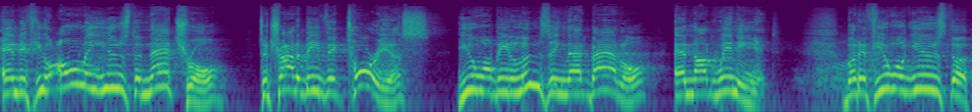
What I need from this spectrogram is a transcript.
And if you only use the natural to try to be victorious, you will be losing that battle and not winning it. But if you will use the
